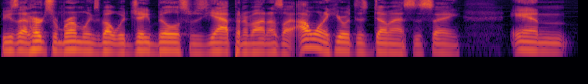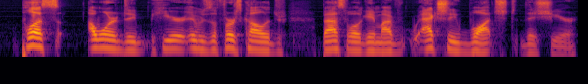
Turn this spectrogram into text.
Because I'd heard some rumblings about what Jay Bilas was yapping about, and I was like, I want to hear what this dumbass is saying. And plus, I wanted to hear. It was the first college basketball game I've actually watched this year.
